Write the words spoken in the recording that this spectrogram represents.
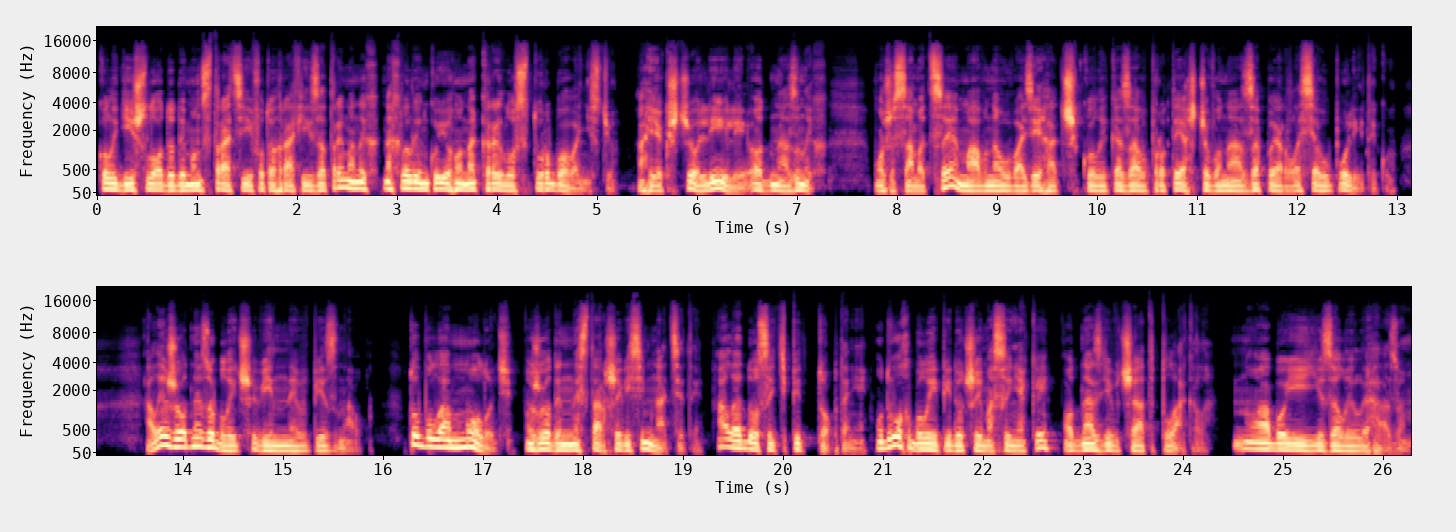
Коли дійшло до демонстрації фотографій затриманих, на хвилинку його накрило стурбованістю. А якщо Лілі одна з них, може саме це мав на увазі Гач, коли казав про те, що вона заперлася у політику, але жодне з облич він не впізнав. То була молодь, жоден не старше 18, але досить підтоптані. Удвох були під очима синяки, одна з дівчат плакала, ну або її залили газом.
